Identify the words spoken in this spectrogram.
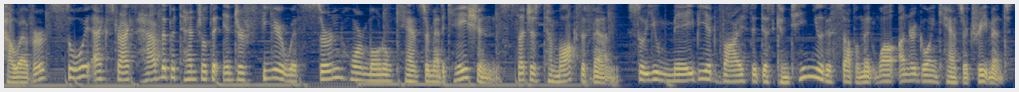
However, soy extracts have the potential to interfere with certain hormonal cancer medications, such as tamoxifen, so you may be advised to discontinue this supplement while undergoing cancer treatment.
